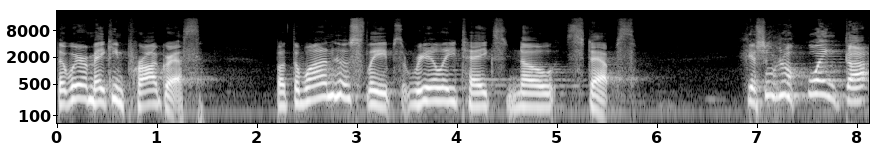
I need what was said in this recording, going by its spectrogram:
that we're making progress. But the one who sleeps really takes no steps. Jesús nos cuenta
